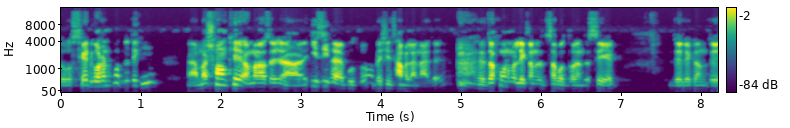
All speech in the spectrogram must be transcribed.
তো সেট গঠন পদ্ধতি কি? আমরা সংক্ষেপে আমরা ইজি ভাবে বুঝব, বেশি ঝামেলা না যায় যখন আমরা লিখলাম সাপোজ ধরেন যে সেট যে লিখলাম যে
